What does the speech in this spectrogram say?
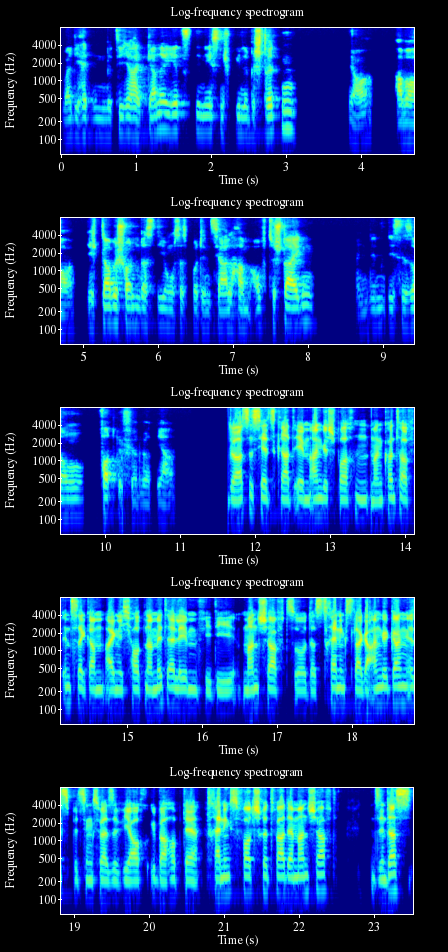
weil die hätten mit Sicherheit gerne jetzt die nächsten Spiele bestritten. Ja, aber ich glaube schon, dass die Jungs das Potenzial haben, aufzusteigen in dem die Saison fortgeführt wird, ja. Du hast es jetzt gerade eben angesprochen. Man konnte auf Instagram eigentlich hautnah miterleben, wie die Mannschaft so das Trainingslager angegangen ist, beziehungsweise wie auch überhaupt der Trainingsfortschritt war der Mannschaft. Sind das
